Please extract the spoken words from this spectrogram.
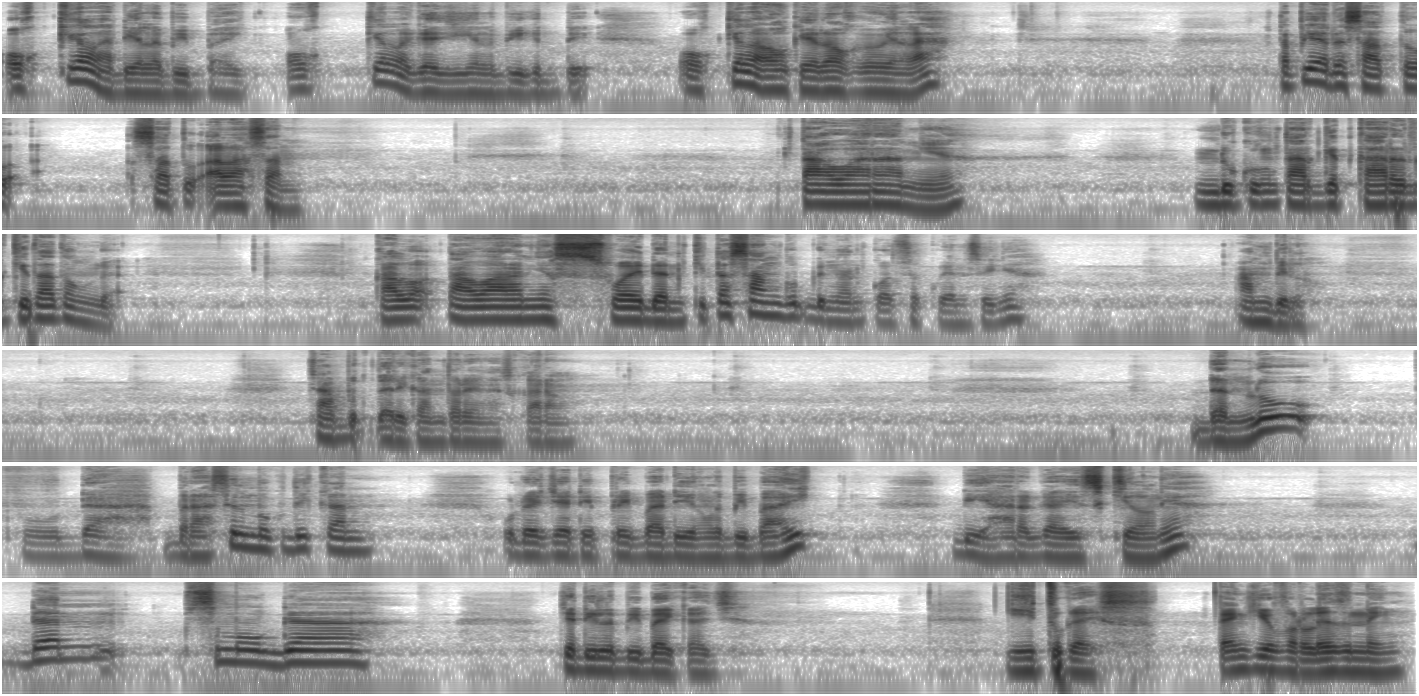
Oke lah dia lebih baik, oke lah gajinya lebih gede, oke lah oke lah oke lah. Tapi ada satu satu alasan. Tawarannya mendukung target karir kita atau enggak? Kalau tawarannya sesuai dan kita sanggup dengan konsekuensinya, ambil. Cabut dari kantor yang sekarang. Dan lu udah berhasil membuktikan udah jadi pribadi yang lebih baik, dihargai skillnya, dan semoga jadi lebih baik aja. Gitu guys. Thank you for listening.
